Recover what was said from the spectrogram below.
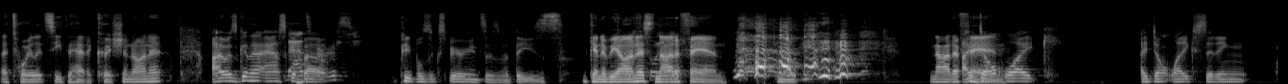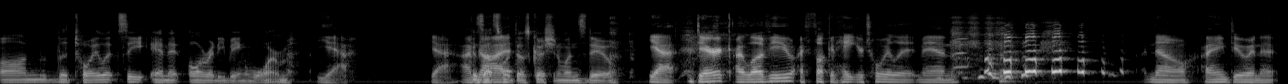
a toilet seat that had a cushion on it. I was gonna ask That's about first. people's experiences with these. Gonna be honest, not a fan. Nope. Not a fan. I don't like. I don't like sitting on the toilet seat and it already being warm Yeah. Yeah. I'm because that's what those cushion ones do. Yeah. Derek, I love you. I fucking hate your toilet, man. No, I ain't doing it.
